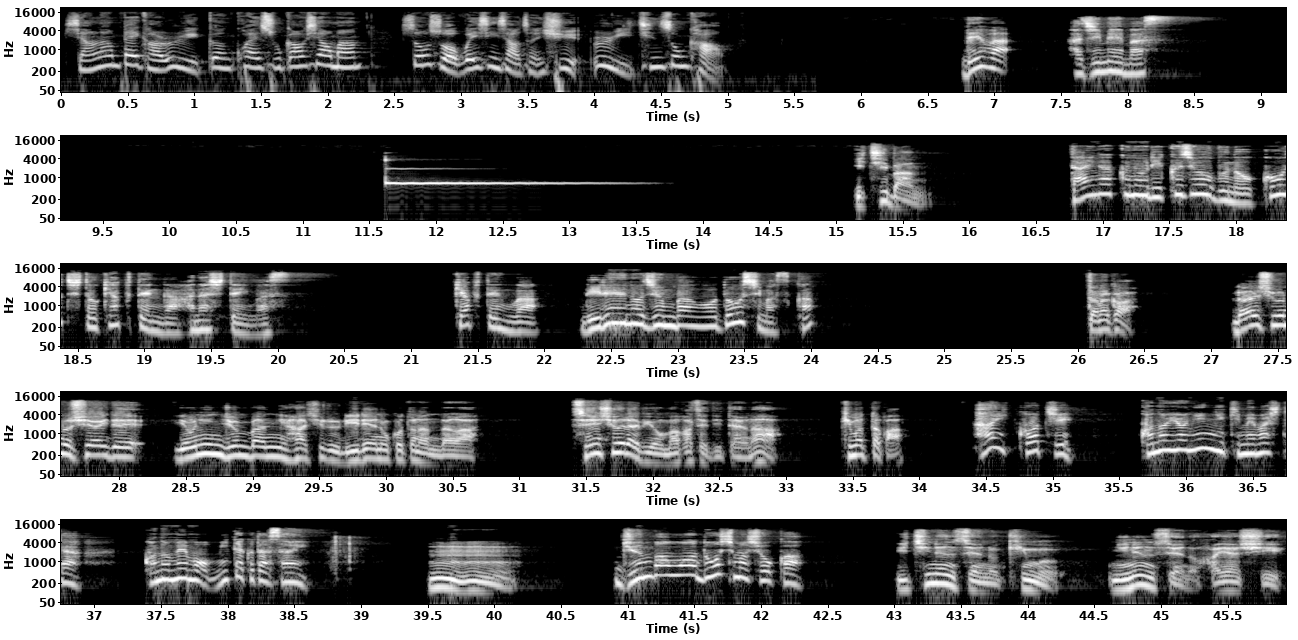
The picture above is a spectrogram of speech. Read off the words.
想让备考日语更快速高效吗？搜索微信小程序“日语轻松考”。では、始めます。1番大学の陸上部のコーチとキャプテンが話しています。キャプテンはリレーの順番をどうしますか？田中、来週の試合で4人順番に走るリレーのことなんだが、選手選びを任せていたよな。決まったか？はい、コーチ。この4人に決めました。このメモ見てください。うんうん。順番はどうしましょうか ?1 年生のキム、2年生の林、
